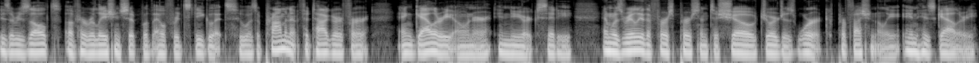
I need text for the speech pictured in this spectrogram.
is a result of her relationship with Alfred Stieglitz, who was a prominent photographer and gallery owner in New York City and was really the first person to show Georgia's work professionally in his gallery.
